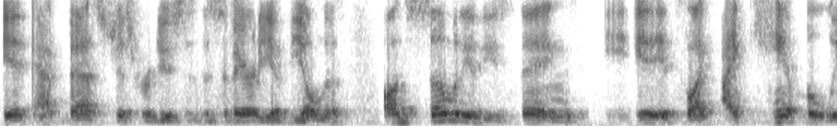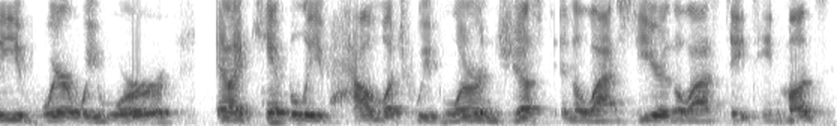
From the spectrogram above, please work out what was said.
It at best just reduces the severity of the illness. On so many of these things, it's like I can't believe where we were, and I can't believe how much we've learned just in the last year, the last 18 months.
